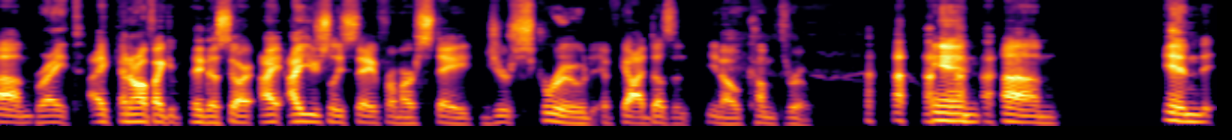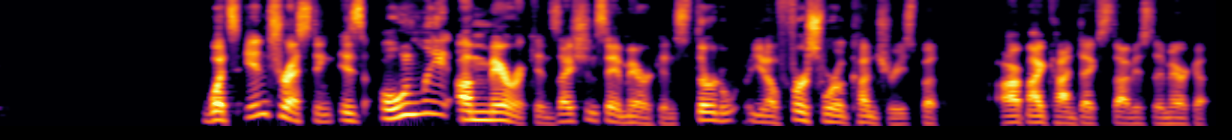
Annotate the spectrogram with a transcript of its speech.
Um, right. I, I, don't know if I can say this. I, I usually say from our stage, you're screwed if God doesn't, you know, come through. and um, and what's interesting is only Americans, I shouldn't say Americans, third, you know, first world countries, but our, my context is obviously America.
